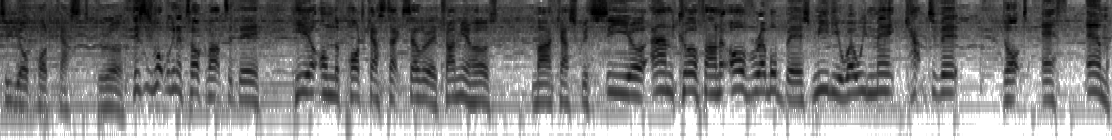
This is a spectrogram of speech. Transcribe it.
to your podcast growth. This is what we're going to talk about today here on the Podcast Accelerator. I'm your host, Mark Asquith, CEO and co-founder of Rebel Base Media, where we make Captivate.fm,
